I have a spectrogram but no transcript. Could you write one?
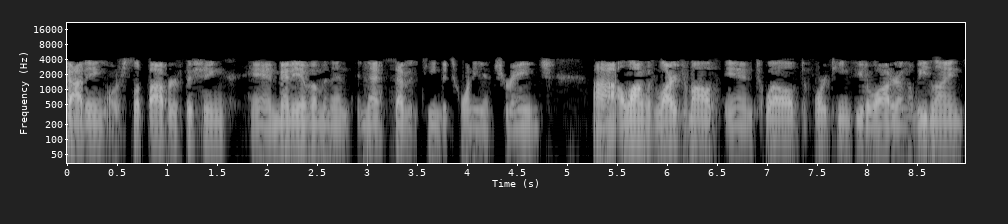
shotting or slip bobber fishing, and many of them in, in that 17 to 20 inch range, uh, along with largemouth in 12 to 14 feet of water on the weed lines,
